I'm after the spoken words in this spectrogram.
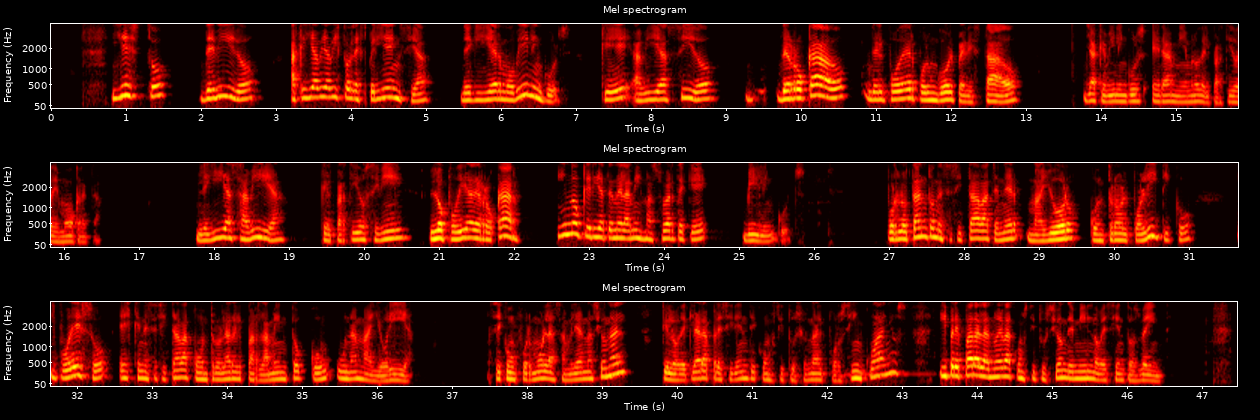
Y esto debido a que ya había visto la experiencia de Guillermo Billinghurst, que había sido derrocado del poder por un golpe de Estado, ya que Billinghurst era miembro del Partido Demócrata. Leguía sabía que el Partido Civil lo podía derrocar y no quería tener la misma suerte que Billinghurst. Por lo tanto, necesitaba tener mayor control político y por eso es que necesitaba controlar el Parlamento con una mayoría. Se conformó la Asamblea Nacional que lo declara presidente constitucional por cinco años y prepara la nueva constitución de 1920.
